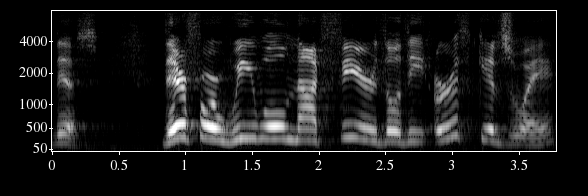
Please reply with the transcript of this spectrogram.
this Therefore we will not fear, though the earth gives way,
